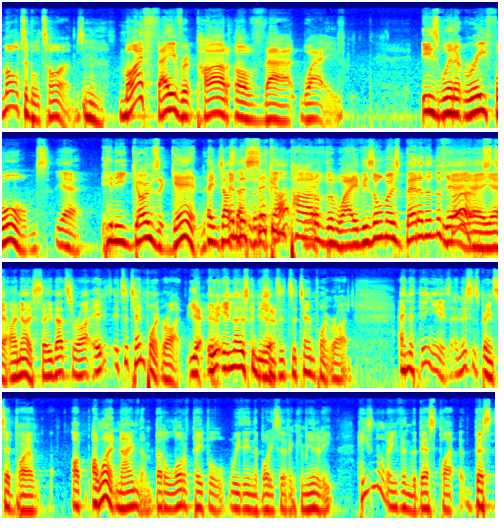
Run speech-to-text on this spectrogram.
multiple times. Mm. My favorite part of that wave is when it reforms. Yeah. And he goes again. He does and that the little second cut, part yeah. of the wave is almost better than the Yeah, first. yeah, yeah. I know. See, that's right. It, it's a 10 point ride. Yeah. In, in those conditions, Yeah. it's a 10 point ride. And the thing is, and this has been said by, I, I won't name them, but a lot of people within the body surfing community, he's not even the best play, best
